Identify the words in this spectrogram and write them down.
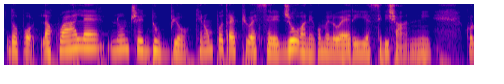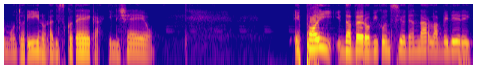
dopo la quale non c'è dubbio che non potrai più essere giovane come lo eri a 16 anni, col motorino, la discoteca, il liceo. E poi davvero vi consiglio di andarlo a vedere,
